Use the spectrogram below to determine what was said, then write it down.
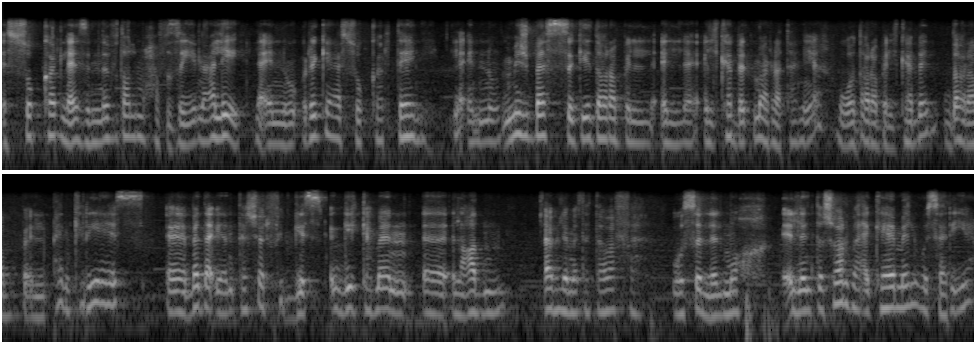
السكر لازم نفضل محافظين عليه. لأنه رجع السكر تاني. لأنه مش بس جه ضرب ال ال الكبد مرة تانية. هو ضرب الكبد ضرب البنكرياس آه بدأ ينتشر في الجسم. جه كمان آه العظم قبل ما تتوفى. وصل للمخ الانتشار بقى كامل وسريع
